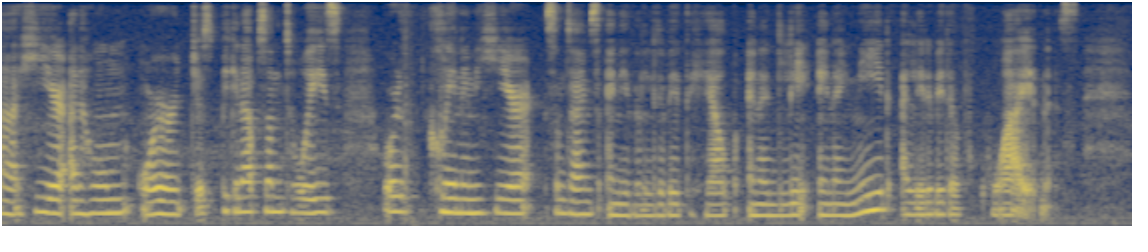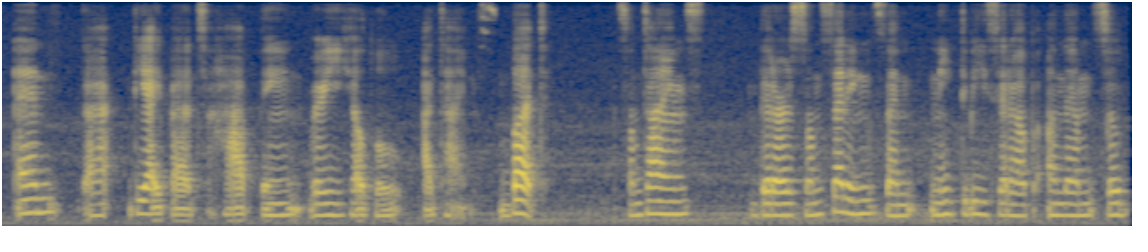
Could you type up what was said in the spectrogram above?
uh, here at home or just picking up some toys or cleaning here sometimes I need a little bit of help and I, and I need a little bit of quietness and the, the iPads have been very helpful at times but sometimes there are some settings that need to be set up on them so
